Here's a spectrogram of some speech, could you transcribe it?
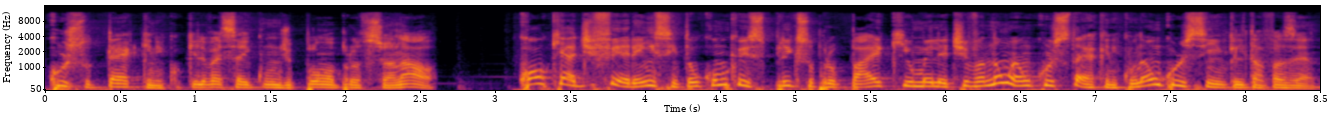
curso técnico, que ele vai sair com um diploma profissional? Qual que é a diferença, então, como que eu explico isso pro pai que uma eletiva não é um curso técnico, não é um cursinho que ele tá fazendo?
